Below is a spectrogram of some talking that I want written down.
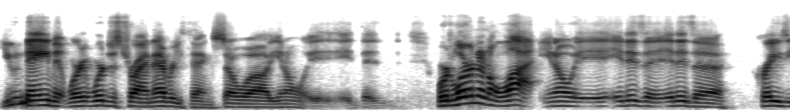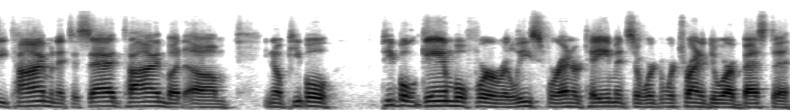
you name it, we're we're just trying everything. So uh, you know, it, it, we're learning a lot. You know, it, it is a it is a crazy time and it's a sad time, but um, you know, people people gamble for a release for entertainment, so we're we're trying to do our best to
